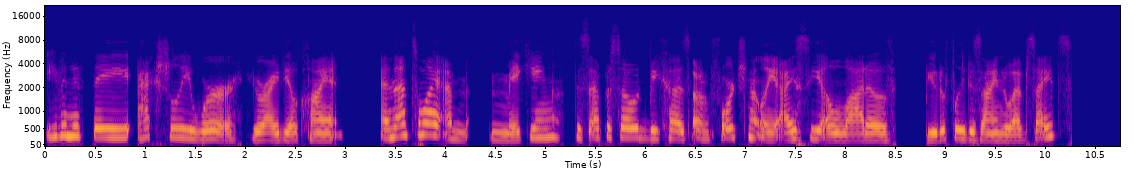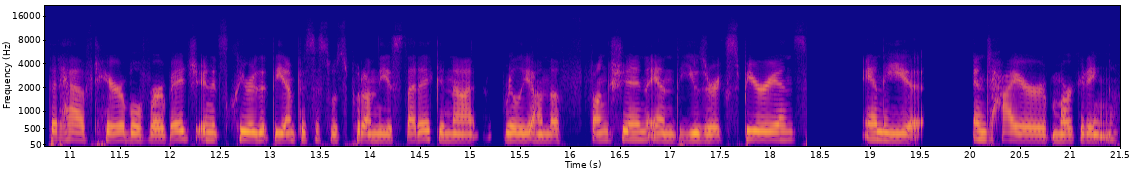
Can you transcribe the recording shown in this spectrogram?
even if they actually were your ideal client. And that's why I'm making this episode because unfortunately I see a lot of beautifully designed websites that have terrible verbiage, and it's clear that the emphasis was put on the aesthetic and not really on the function and the user experience and the entire marketing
